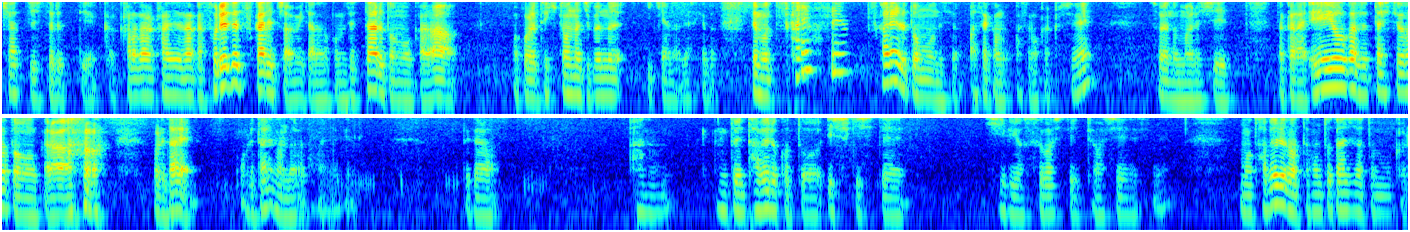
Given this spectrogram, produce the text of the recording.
キャッチするっていうか体が感じてなんかそれで疲れちゃうみたいなとこも絶対あると思うから、まあ、これ適当な自分の意見なんですけどでも疲れません？疲れると思うんですよ。汗かも汗もかくしね。そういうのもあるし。だから栄養が絶対必要だと思うから。俺誰？俺誰なんだろうって感じだけどだからあの本当に食べることを意識して日々を過ごしていってほしいですね。もう食べるのって本当大事だと思うから。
